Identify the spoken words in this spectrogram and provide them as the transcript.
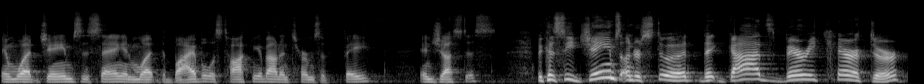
in what James is saying and what the Bible is talking about in terms of faith and justice? Because, see, James understood that God's very character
